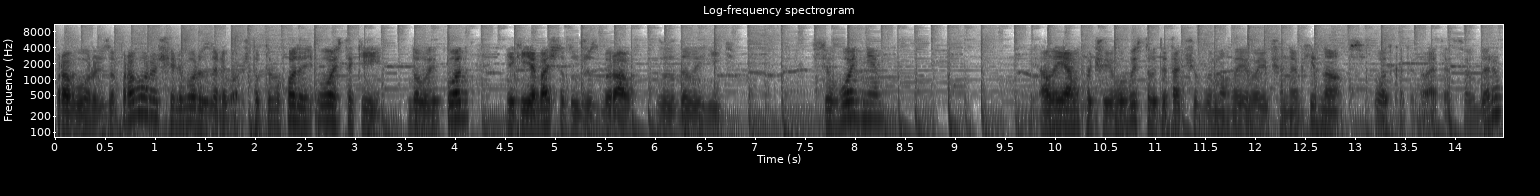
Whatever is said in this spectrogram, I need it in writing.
Праворуч за праворуч і ліворуч за ліворуч. Тобто виходить ось такий довгий код, який я бачите тут вже збирав заздалегідь сьогодні. Але я вам хочу його виставити так, щоб ви могли його, якщо необхідно, сфоткати. Давайте я це вдарю.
